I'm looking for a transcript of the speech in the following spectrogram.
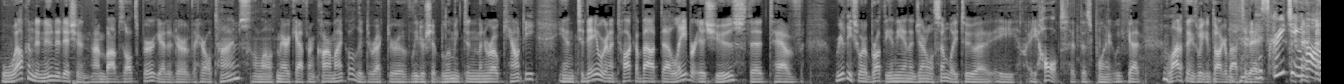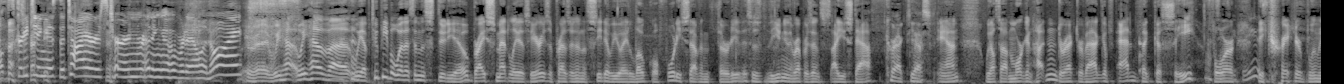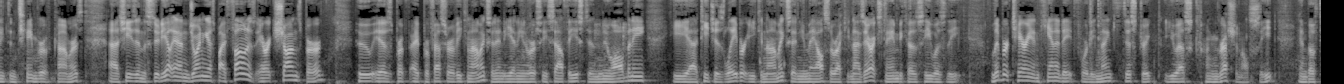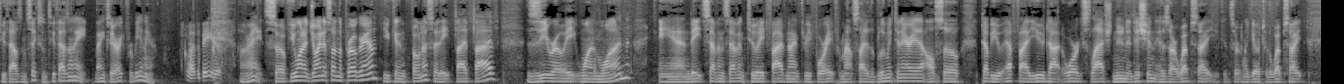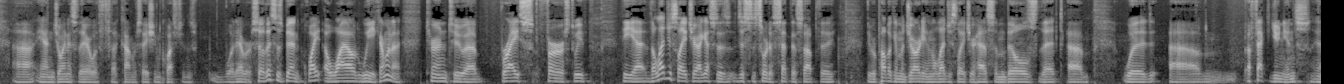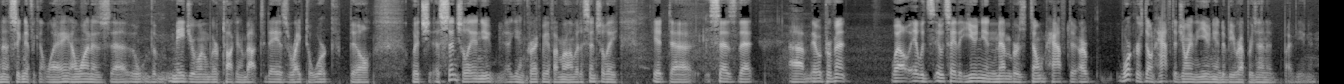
Welcome to Noon Edition. I'm Bob Zaltsberg, editor of the Herald Times, along with Mary Catherine Carmichael, the director of leadership Bloomington Monroe County. And today we're going to talk about uh, labor issues that have really sort of brought the Indiana General Assembly to a, a, a, halt at this point. We've got a lot of things we can talk about today. a screeching halt. Screeching is the tires turn running over to Illinois. Right. We have we have uh, we have two people with us in the studio. Bryce Smedley is here. He's the president of CWA Local 4730. This is the union that represents IU staff. Correct. Yes. And we also have Morgan Hutton, director of Ag- advocacy That's for easy to use. the Greater Bloomington Chamber of Commerce. Uh, she's in the studio and. Joining us by phone is Eric Schansberg, who is a professor of economics at Indiana University Southeast in New Albany. He uh, teaches labor economics, and you may also recognize Eric's name because he was the Libertarian candidate for the 9th District U.S. congressional seat in both 2006 and 2008. Thanks, Eric, for being here. Glad to be here. All right. So if you want to join us on the program, you can phone us at 855 0811 and 877-285-9348 from outside of the Bloomington area. Also, WFIU.org slash noon edition is our website. You can certainly go to the website uh, and join us there with uh, conversation, questions, whatever. So this has been quite a wild week. I'm going to turn to uh, Bryce first. We've the uh, the legislature, I guess, is, just to sort of set this up, the the Republican majority in the legislature has some bills that um, would um, affect unions in a significant way. And one is uh, the, major one we're talking about today is the right to work bill, which essentially, and you again correct me if I'm wrong, but essentially it uh, says that um, it would prevent. Well, it would it would say that union members don't have to or workers don't have to join the union to be represented by the union.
